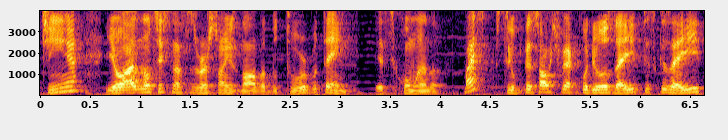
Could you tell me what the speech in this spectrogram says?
tinha, e eu não sei se nessas versões novas do Turbo tem esse comando. Mas se o pessoal estiver curioso aí, pesquisa aí,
